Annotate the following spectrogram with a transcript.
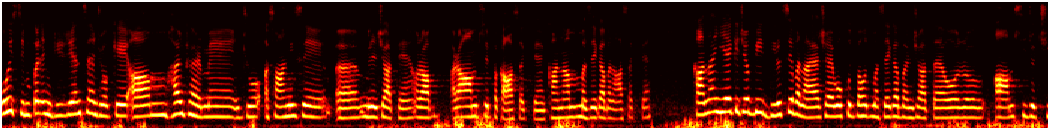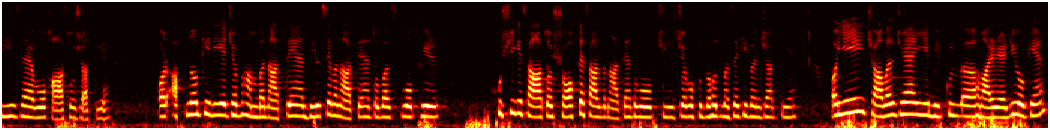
वही सिंपल इंग्रेडिएंट्स हैं जो कि आम हर घर में जो आसानी से आ, मिल जाते हैं और आप आराम से पका सकते हैं खाना मज़े का बना सकते हैं। खाना ये है कि जब भी दिल से बनाया जाए वो खुद बहुत मज़े का बन जाता है और आम सी जो चीज़ है वो ख़ास हो जाती है। और अपनों के लिए जब हम बनाते हैं दिल से बनाते हैं तो बस वो फिर खुशी के साथ और शौक़ के साथ बनाते हैं तो वो चीज़ जो है वो खुद बहुत मज़े की बन जाती है। और ये चावल जो है, ये बिल्कुल हमारे रेडी हो गए हैं।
